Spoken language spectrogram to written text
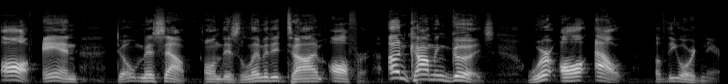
off. And don't miss out on this limited time offer. Uncommon Goods. We're all out of the ordinary.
